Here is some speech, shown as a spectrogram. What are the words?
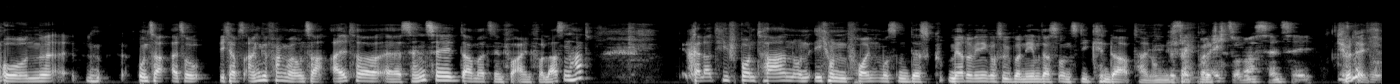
und äh, unser, also ich habe es angefangen, weil unser alter äh, Sensei damals den Verein verlassen hat. Relativ spontan und ich und ein Freund mussten das mehr oder weniger so übernehmen, dass uns die Kinderabteilung Das nicht sagt man echt so, ne? Sensei. Natürlich. Also,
